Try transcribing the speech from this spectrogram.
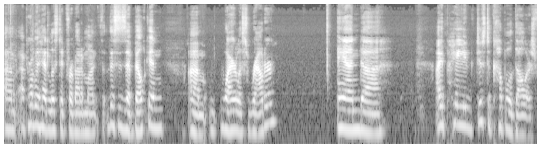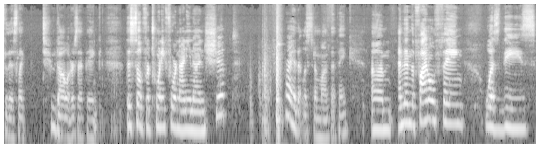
um, I probably had listed for about a month. This is a Belkin um, wireless router. And uh, I paid just a couple of dollars for this, like $2, I think. This sold for $24.99 shipped. Probably had that listed a month, I think. Um, and then the final thing was these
